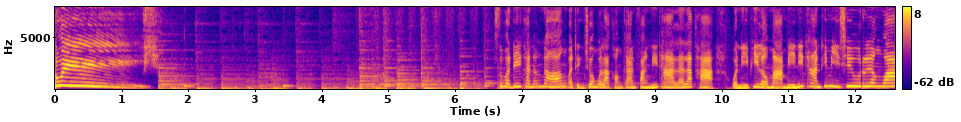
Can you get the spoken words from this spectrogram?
ลุย วัสดีค่ะน้องๆ มาถึงช่วงเวลาของการฟังนิทานแล้วล่ะค่ะ วันนี้พี่เรามามีนิทานที่มีชื่อเรื่องว่า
